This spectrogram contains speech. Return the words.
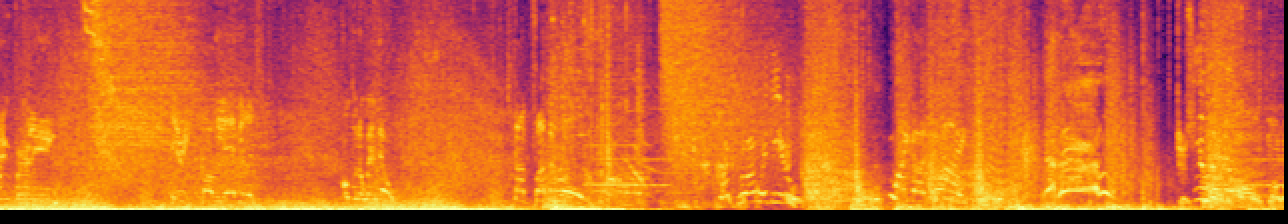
I'm burning. Siri, call the ambulance. Open a window. Stop, drop, and roll. What's wrong with you? My God, why?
